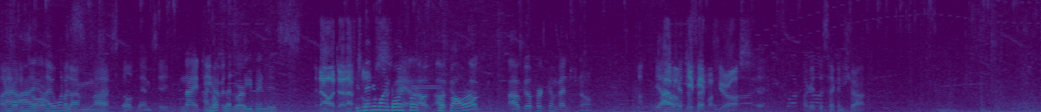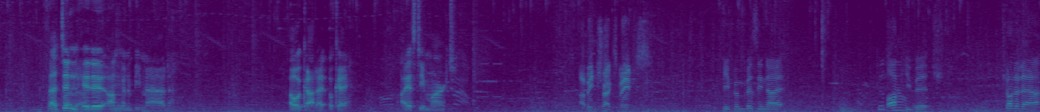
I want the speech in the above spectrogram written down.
I got I- a door, I wanna but s- I'm uh, still at the MC. Knight, do I you hope have a that torp? leaving is. No, I don't have Is torps. anyone going Okay, for, I'll, for I'll, power? I'll, I'll go for conventional. Yeah, I'm I'll get the him second. off your ass. I'll get the second shot. If that didn't hit it, I'm gonna be mad. Oh, it got it. Okay. ISD marked. I'm in tracks beams. Keep him busy, Knight. Good Lock job. you, bitch. Shot it out.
